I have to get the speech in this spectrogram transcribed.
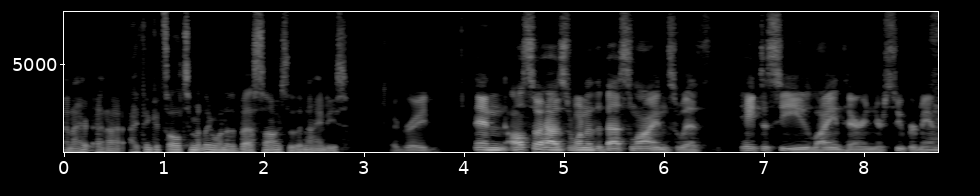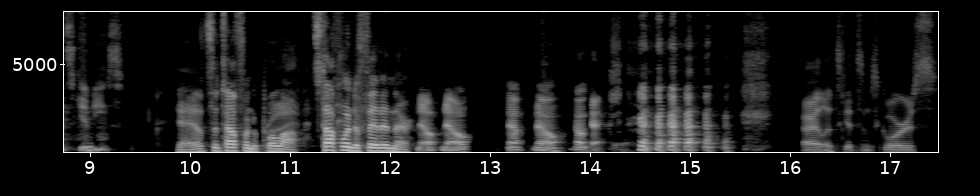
and I and I, I think it's ultimately one of the best songs of the '90s. Agreed. And also has one of the best lines with "Hate to see you lying there in your Superman skivvies." Yeah, it's a tough one to pull off. It's a tough one to fit in there. no, no, no, no. Okay. All right, let's get some scores.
